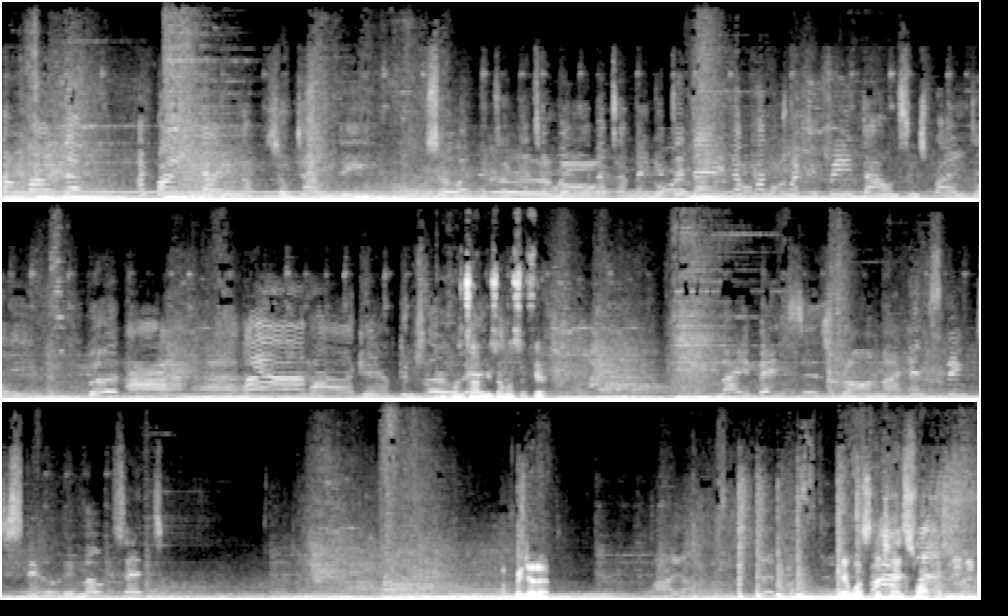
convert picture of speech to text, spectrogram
on my lap. I find I'm not so tidy. So I better get away, better make it today. I've cut 23 down since Friday. But I, I can't control Alright, one it. zombie's almost at fit. My face is drawn, my instinct still emotes it. We did it. Okay, what's the tank swap that we need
